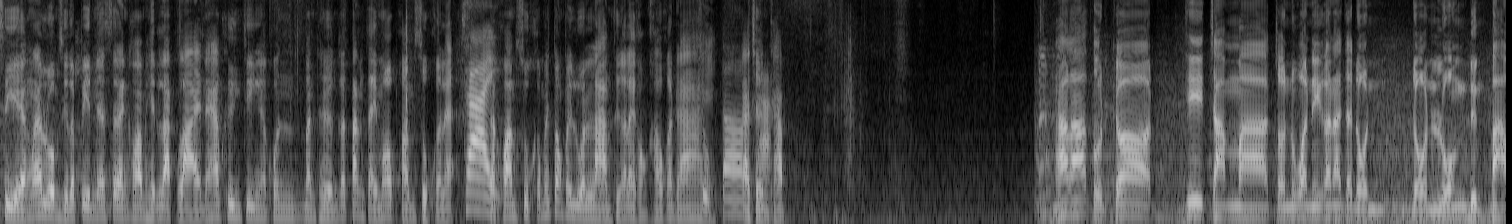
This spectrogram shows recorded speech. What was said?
เสียงนะรวมศิลปินเนี่ยแสดงความเห็นหลากหลายนะครับ คือจริงๆอะคนบันเทิงก็ตั้งใจมอบความสุขกันแหละ ใช่ แต่ความสุขก็ไม่ต้องไปลวนลามถึงอะไรของเขาก็ได้ถูกต้องะเชิญค่ะ ครับ ถ้าล่าสุดก็ที่จำมาจนทุกวันนี้ก็น่าจะโดนโดนล้วงดึงเป้า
